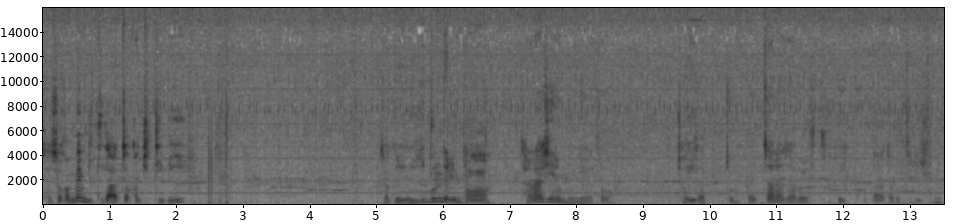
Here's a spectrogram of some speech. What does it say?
자, 저가 맨 밑에 나왔죠, 간추TV. 자, 그리고 이분들은 다 잘하시는 분이라서 저희가 좀 못 따라잡을 수도 있고 따라잡을 수도 있습니다.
